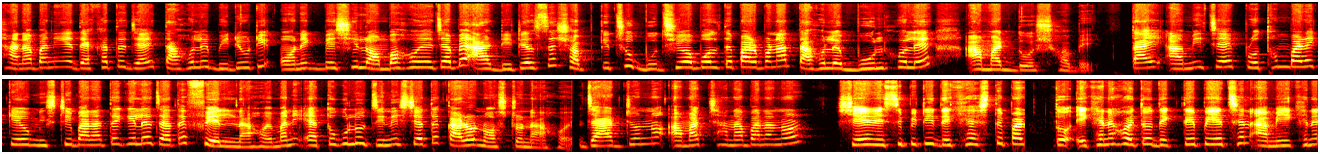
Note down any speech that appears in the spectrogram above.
ছানা বানিয়ে দেখাতে যাই, তাহলে ভিডিওটি অনেক বেশি লম্বা হয়ে যাবে। আর ডিটেলসে সব কিছু বুঝিয়েও বলতে পারব না। তাহলে ভুল হলে আমার দোষ হবে। তাই আমি চাই প্রথমবারে কেউ মিষ্টি বানাতে গেলে যাতে ফেল না হয় মানে এতগুলো জিনিস যাতে কারও নষ্ট না হয়। যার জন্য আমার ছানা বানানোর সে রেসিপিটি দেখে আসতে পারে তো এখানে হয়তো দেখতে পেয়েছেন, আমি এখানে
